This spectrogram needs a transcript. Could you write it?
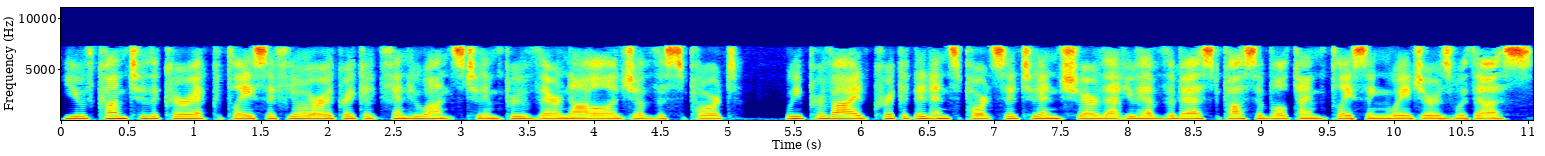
You've come to the correct place if you're a cricket fan who wants to improve their knowledge of the sport. We provide cricket id and sports id to ensure that you have the best possible time placing wagers with us.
